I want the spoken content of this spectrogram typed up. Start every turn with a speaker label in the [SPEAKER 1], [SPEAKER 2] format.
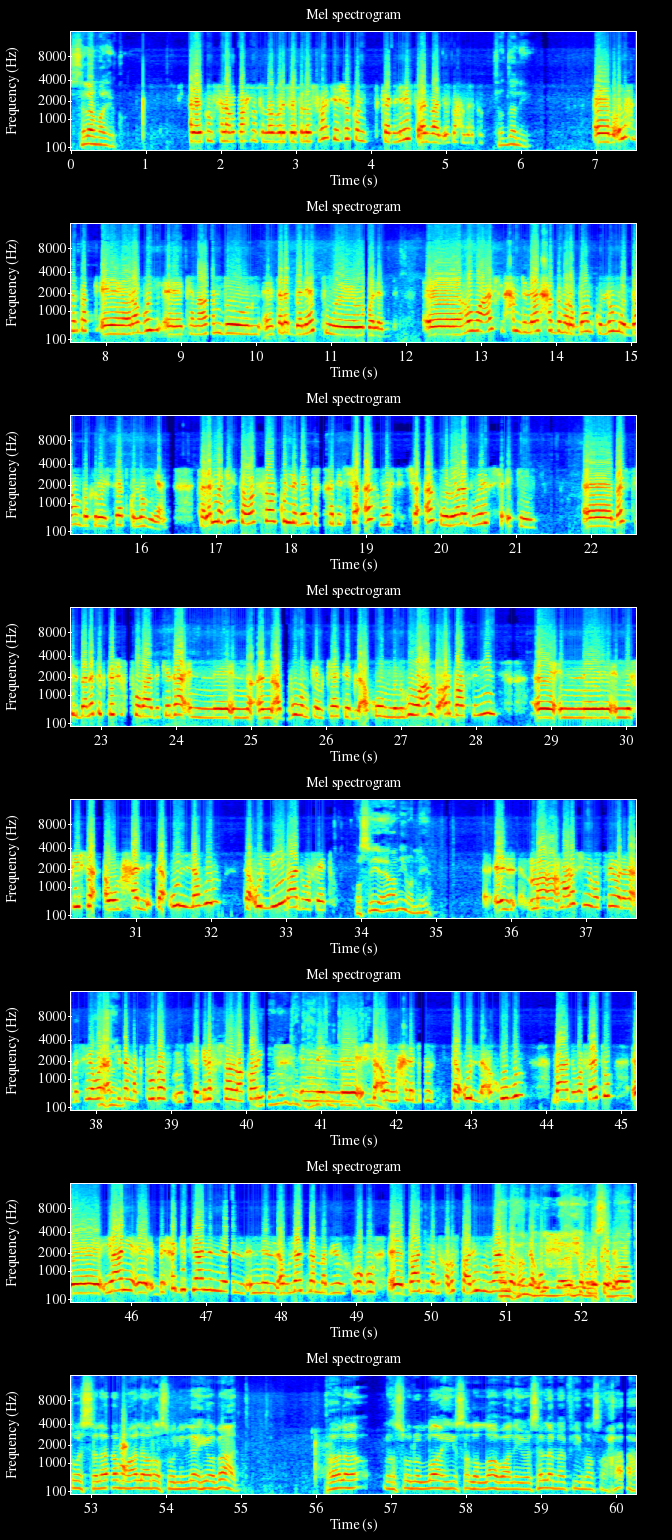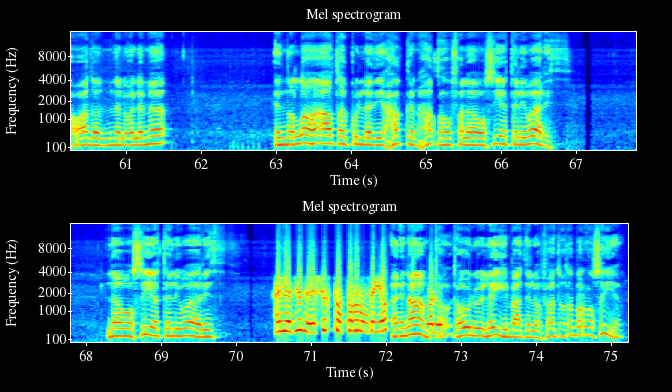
[SPEAKER 1] السلام عليكم.
[SPEAKER 2] عليكم السلام ورحمة الله وبركاته. لو سمحت يا شيخ كنت كان ليا سؤال بعد إذن حضرتك.
[SPEAKER 1] تفضلي
[SPEAKER 2] أه بقول لحضرتك أه رجل أه كان عنده ثلاث بنات وولد. أه هو عاش الحمد لله لحد ما رباهم كلهم واداهم بكالوريوسات كلهم يعني. فلما جه توفى كل بنت خدت شقة ورثت شقة والولد ورث شقتين. أه بس البنات اكتشفوا بعد كده إن إن إن أبوهم كان كاتب لأخوهم من هو عنده أربع سنين إن إن في شقة ومحل تقول لهم تقول لي بعد وفاته
[SPEAKER 1] وصية يعني ولا
[SPEAKER 2] إيه؟ ما ما أعرفش هي وصية ولا لأ بس هي
[SPEAKER 1] ورقة.
[SPEAKER 2] كده مكتوبة متسجلة في الشهر العقاري
[SPEAKER 1] إن.
[SPEAKER 2] الشقة والمحل دول تقول لأخوهم بعد وفاته آه، يعني آه، بحجة يعني إن إن الأولاد لما بيخرجوا آه، بعد ما بيخلصوا تعليمهم يعني ما
[SPEAKER 1] الحمد
[SPEAKER 2] بيلاقوش
[SPEAKER 1] لله
[SPEAKER 2] شغل وكده
[SPEAKER 1] والصلاة والسلام على رسول الله وبعد قال رسول الله صلى الله عليه وسلم فيما صححه عدد من العلماء إن الله أعطى كل ذي حق حقه فلا وصية لوارث. لا وصية لوارث.
[SPEAKER 2] هي دي يا شيخ تعتبر وصية؟
[SPEAKER 1] أي نعم
[SPEAKER 2] ولا-
[SPEAKER 1] تقول إليه بعد الوفاة تعتبر وصية.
